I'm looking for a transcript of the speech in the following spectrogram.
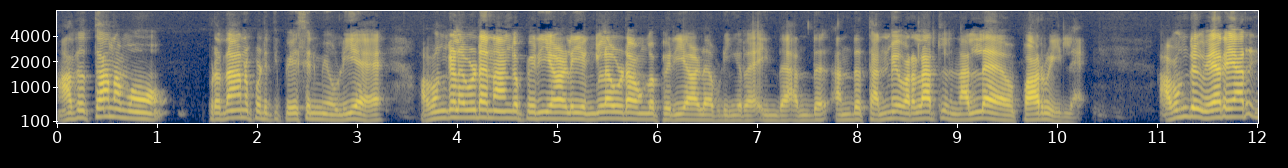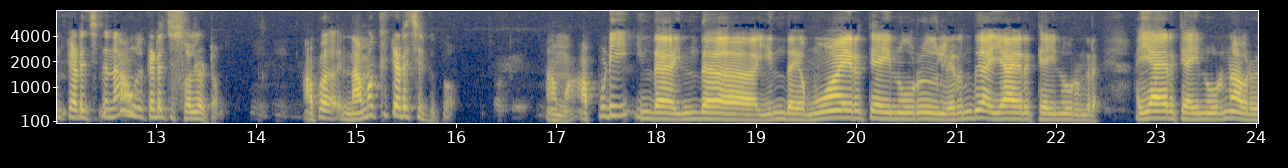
அதைத்தான் நம்ம பிரதானப்படுத்தி பேசணுமே ஒழிய அவங்கள விட நாங்கள் பெரிய ஆள் எங்களை விட அவங்க பெரிய ஆள் அப்படிங்கிற இந்த அந்த அந்த தன்மை வரலாற்றில் நல்ல பார்வை இல்லை. அவங்க வேற யாருக்கும் கிடைச்சதுன்னா அவங்க கிடைச்சி சொல்லட்டும். அப்போ நமக்கு கிடைச்சிருக்கு இப்போ. ஆமாம் அப்படி இந்த இந்த இந்த மூவாயிரத்தி ஐநூறுலேருந்து ஐயாயிரத்தி ஐநூறுங்கிற ஐயாயிரத்தி ஐநூறுன்னு அவர்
